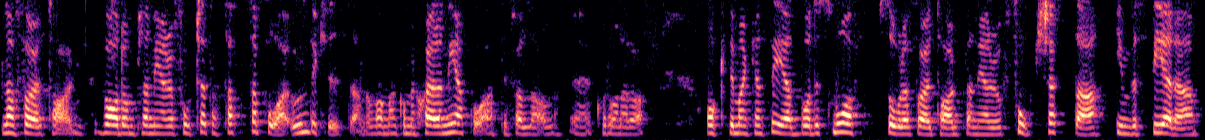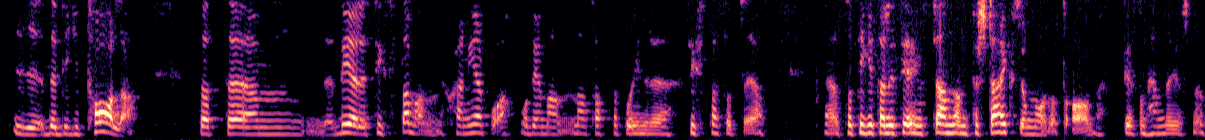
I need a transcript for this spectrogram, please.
bland företag vad de planerar att fortsätta satsa på under krisen och vad man kommer skära ner på till följd av eh, corona. Då. Och det man kan se är att både små och stora företag planerar att fortsätta investera i det digitala. Så att eh, det är det sista man skär ner på och det man, man satsar på in i det sista så att säga. Eh, så att digitaliseringstrenden förstärks ju om något av det som händer just nu.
